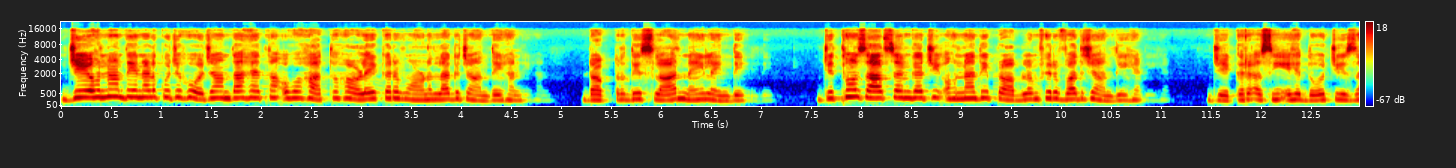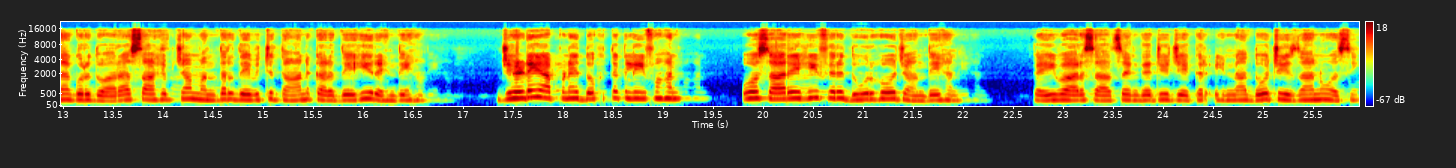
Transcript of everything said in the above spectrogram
ਜੇ ਉਹਨਾਂ ਦੇ ਨਾਲ ਕੁਝ ਹੋ ਜਾਂਦਾ ਹੈ ਤਾਂ ਉਹ ਹੱਥ ਹੌਲੇ ਕਰਵਾਉਣ ਲੱਗ ਜਾਂਦੇ ਹਨ। ਡਾਕਟਰ ਦੀ ਸਲਾਹ ਨਹੀਂ ਲੈਂਦੇ। ਜਿੱਥੋਂ ਸਾਧ ਸੰਗਤ ਜੀ ਉਹਨਾਂ ਦੀ ਪ੍ਰੋਬਲਮ ਫਿਰ ਵੱਧ ਜਾਂਦੀ ਹੈ। ਜੇਕਰ ਅਸੀਂ ਇਹ ਦੋ ਚੀਜ਼ਾਂ ਗੁਰਦੁਆਰਾ ਸਾਹਿਬ ਜਾਂ ਮੰਦਰ ਦੇ ਵਿੱਚ ਦਾਨ ਕਰਦੇ ਹੀ ਰਹਿੰਦੇ ਹਾਂ, ਜਿਹੜੇ ਆਪਣੇ ਦੁੱਖ ਤਕਲੀਫ ਹਨ, ਉਹ ਸਾਰੇ ਹੀ ਫਿਰ ਦੂਰ ਹੋ ਜਾਂਦੇ ਹਨ। ਕਈ ਵਾਰ ਸਾਧ ਸੰਗਤ ਜੀ, ਜੇਕਰ ਇਹਨਾਂ ਦੋ ਚੀਜ਼ਾਂ ਨੂੰ ਅਸੀਂ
